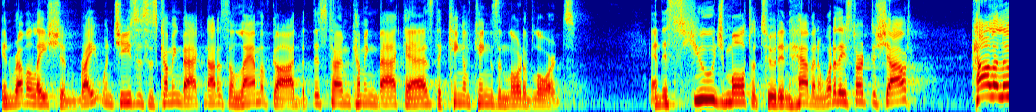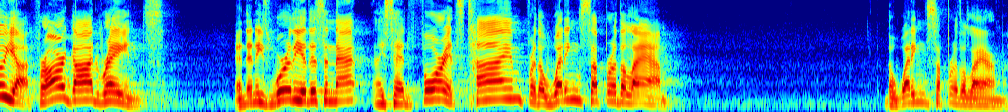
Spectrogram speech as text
in Revelation, right when Jesus is coming back, not as the Lamb of God, but this time coming back as the King of Kings and Lord of Lords. And this huge multitude in heaven. And what do they start to shout? Hallelujah, for our God reigns. And then he's worthy of this and that. And they said, For it's time for the wedding supper of the Lamb. The wedding supper of the Lamb.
